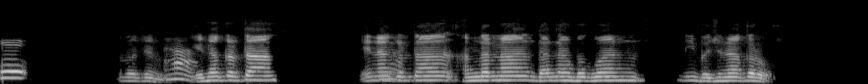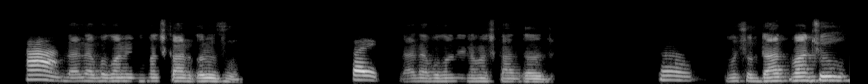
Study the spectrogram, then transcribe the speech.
કે. એના કરતા એના કરતા અંદરના દાદા ભગવાનની ભજના કરો. દાદા ભગવાન નમસ્કાર કરું છું. દાદા ભગવાન નમસ્કાર કરું છું. હું શુદ્ધાત્મા છું.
